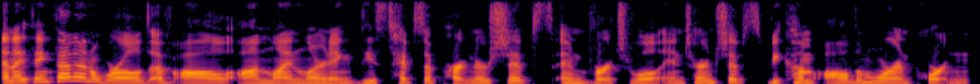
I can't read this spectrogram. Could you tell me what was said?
And I think that in a world of all online learning, these types of partnerships and virtual internships become all the more important,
